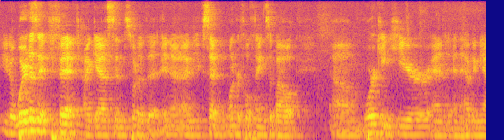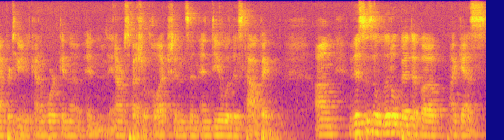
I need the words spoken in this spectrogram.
you know, where does it fit, I guess, in sort of the, and, and you've said wonderful things about, um, working here and, and having the opportunity to kind of work in the, in, in our special collections and, and deal with this topic. Um, this is a little bit of a, I guess,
